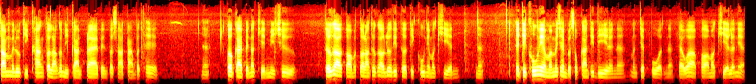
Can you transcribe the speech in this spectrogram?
ซ้ำไม่รู้กี่ครั้งตอนหลังก็มีการแปลเป็นภาษาต่างประเทศนะก็กลายเป็นนักเขียนมีชื่อ เธอก็เอาตอนตอนหลังเธอก็เอาเรื่องที่เธอติดคุกเนี่ยมาเขียนนะ ไอ้ติดคุกเนี่ยมันไม่ใช่ประสบการณ์ที่ดีเลยนะ มันเจ็บปวดนะ แต่ว่าพอเอามาเขียนแล้วเนี่ย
